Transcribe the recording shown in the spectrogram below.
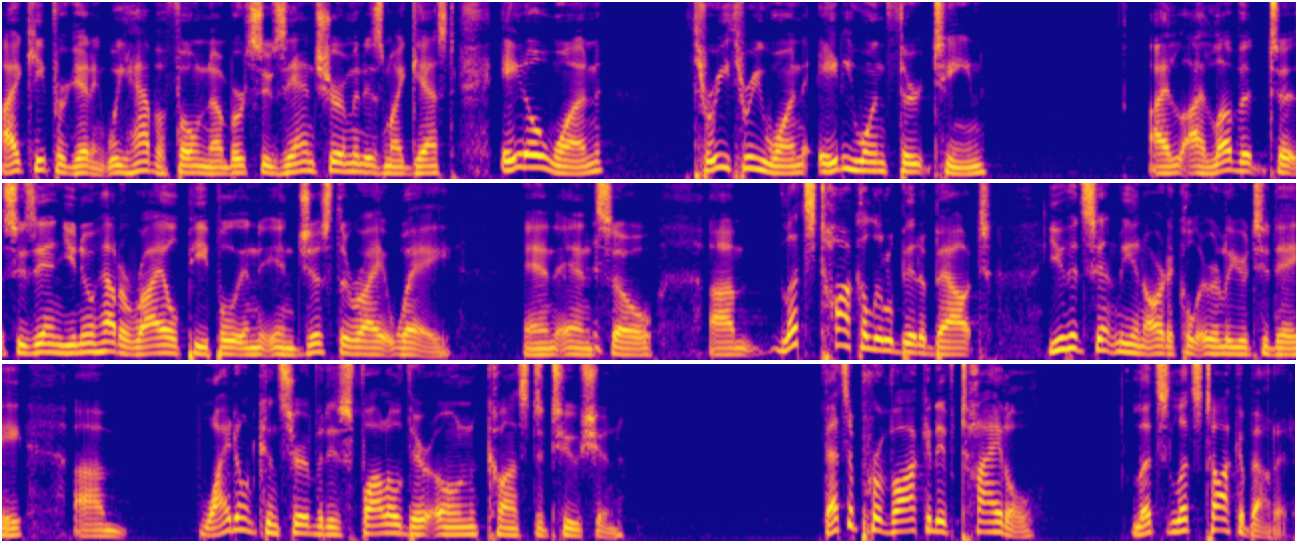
I keep forgetting. We have a phone number. Suzanne Sherman is my guest. 801 331 8113. I, I love it. Uh, Suzanne, you know how to rile people in, in just the right way. And, and so um, let's talk a little bit about. You had sent me an article earlier today. Um, why don't conservatives follow their own constitution? That's a provocative title. Let's, let's talk about it.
